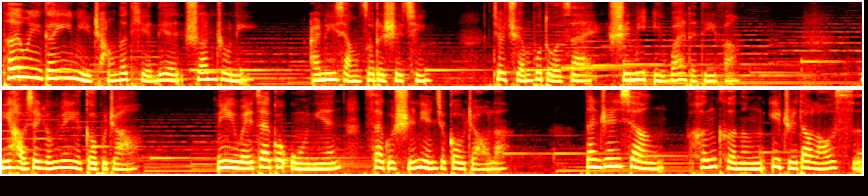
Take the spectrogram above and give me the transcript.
他用一根一米长的铁链拴住你，而你想做的事情，就全部躲在十米以外的地方。你好像永远也够不着，你以为再过五年、再过十年就够着了，但真相很可能一直到老死，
